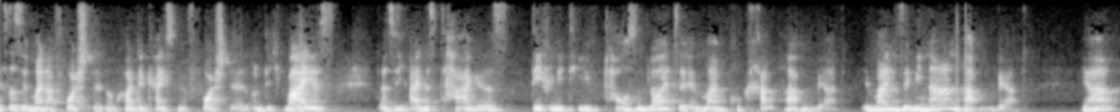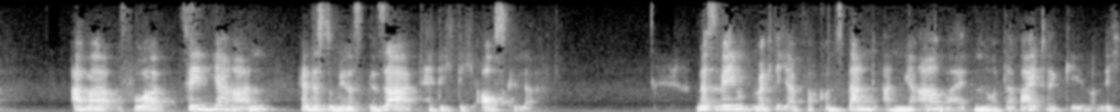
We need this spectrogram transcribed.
ist es in meiner Vorstellung. Heute kann ich es mir vorstellen. Und ich weiß, dass ich eines Tages definitiv 1000 Leute in meinem Programm haben werde, in meinen Seminaren haben werde. Ja, aber vor zehn Jahren hättest du mir das gesagt, hätte ich dich ausgelacht. Und deswegen möchte ich einfach konstant an mir arbeiten und da weitergehen. Und ich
